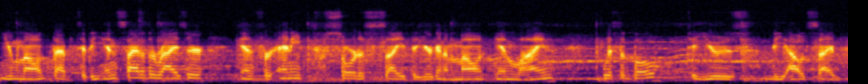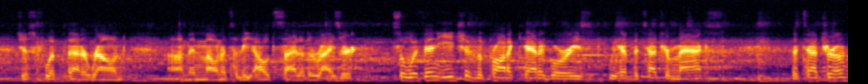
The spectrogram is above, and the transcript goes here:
you mount that to the inside of the riser, and for any sort of sight that you're going to mount in line with the bow, to use the outside, just flip that around um, and mount it to the outside of the riser. So within each of the product categories, we have the Tetra Max, the Tetra,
